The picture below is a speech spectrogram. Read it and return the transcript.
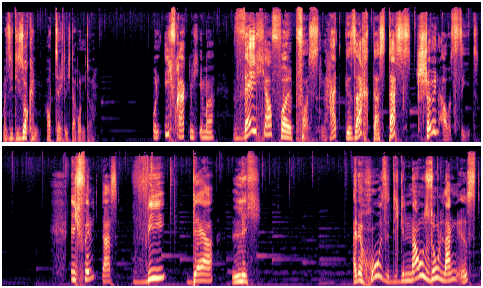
Man sieht die Socken hauptsächlich darunter. Und ich frage mich immer, welcher Vollpfosten hat gesagt, dass das schön aussieht? Ich finde das Widerlich. Eine Hose, die genau so lang ist,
